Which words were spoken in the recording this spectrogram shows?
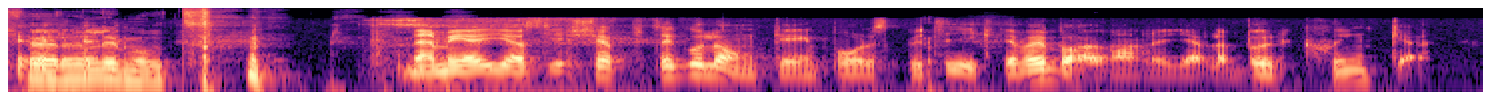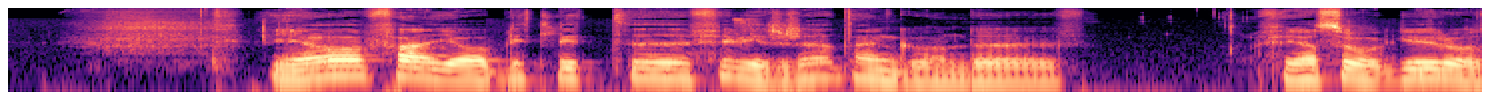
för eller emot? Nej, men jag, jag, jag köpte golonka i en polsk butik. Det var ju bara en vanlig jävla burkskinka. Ja, fan jag har blivit lite förvirrad angående... För jag såg ju då,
